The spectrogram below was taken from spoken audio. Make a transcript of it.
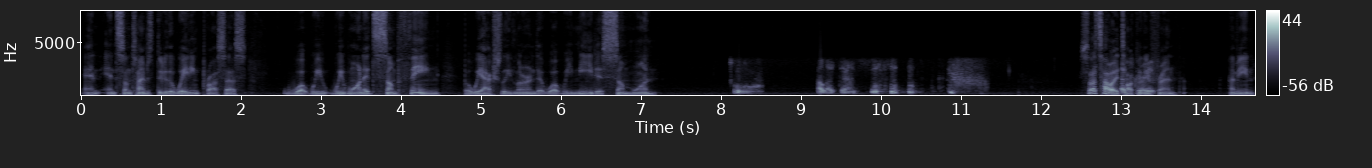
and and sometimes through the waiting process what we we wanted something but we actually learned that what we need is someone oh i like that so that's how i that's talk great. to your friend i mean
